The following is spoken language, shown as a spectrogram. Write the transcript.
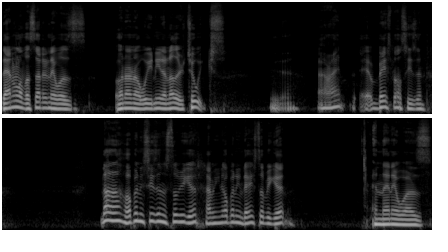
Then all of a sudden, it was, oh no, no, we need another two weeks. Yeah. All right, eh, baseball season. No, no, opening season will still be good. I mean, opening day still be good. And then it was,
